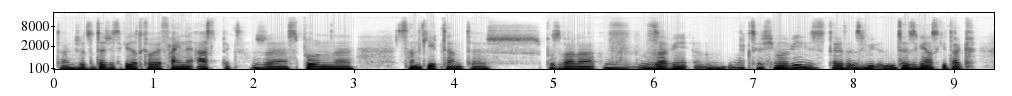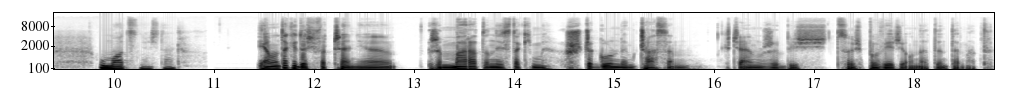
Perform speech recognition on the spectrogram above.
Także to też jest taki dodatkowy fajny aspekt, że wspólny Sankirtan też pozwala, jak to się mówi, te związki tak umocnić, tak? Ja mam takie doświadczenie, że maraton jest takim szczególnym czasem. Chciałem, żebyś coś powiedział na ten temat.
